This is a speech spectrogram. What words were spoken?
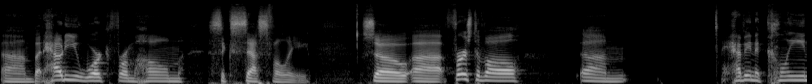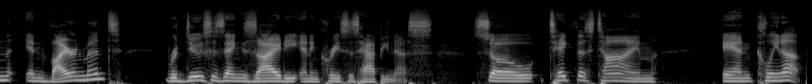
Um, but how do you work from home successfully? So, uh, first of all, um, having a clean environment reduces anxiety and increases happiness. So, take this time and clean up.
